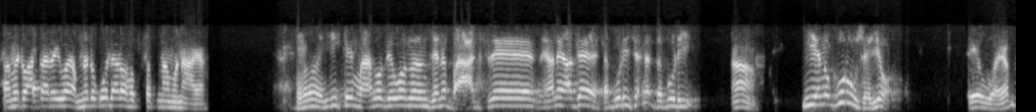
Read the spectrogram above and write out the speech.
અમે તો આટલા રવિવાર અમને તો કોઈ દાડો સપના મને આયા. હં ઈ કે મારો દેવો જેને ભાગ છે અને આજે ધબુડી છે ને ધબુડી હા. ઈ એનો ગુરુ છે લ્યો. એવું હોય એમ?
